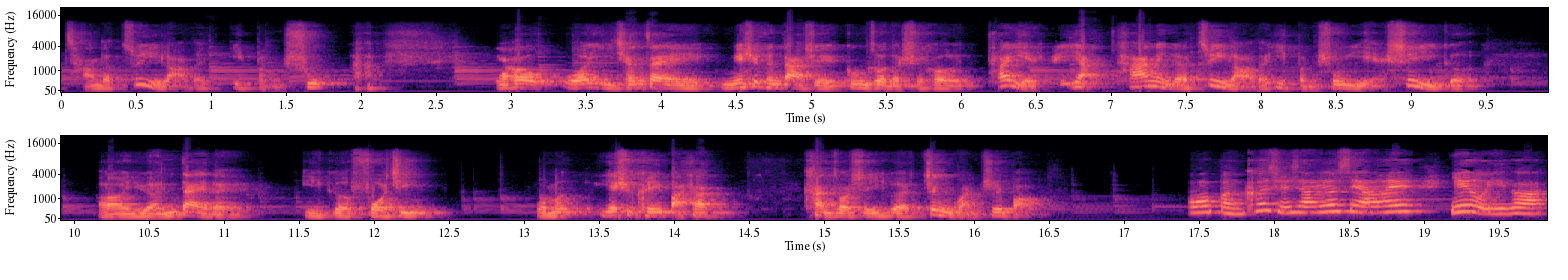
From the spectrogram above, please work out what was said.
藏的最老的一本书。然后我以前在密歇根大学工作的时候，它也是一样，它那个最老的一本书也是一个，呃，元代的一个佛经，我们也许可以把它看作是一个镇馆之宝。我本科学校 UCLA 也有一个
